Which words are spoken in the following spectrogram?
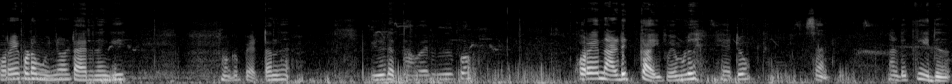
കുറേ കൂടെ മുന്നോട്ടായിരുന്നെങ്കിൽ നമുക്ക് പെട്ടെന്ന് വീടെത്താമായിരുന്നു ഇപ്പം കുറേ നടുക്കായിപ്പോയി നമ്മൾ ഏറ്റവും സൻ നടുക്ക് ഇരുന്ന്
